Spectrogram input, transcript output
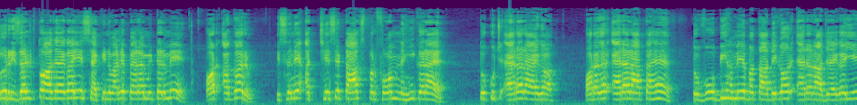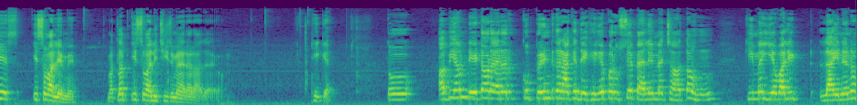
तो रिज़ल्ट तो आ जाएगा ये सेकंड वाले पैरामीटर में, और अगर इसने अच्छे से टास्क परफॉर्म नहीं करा है तो कुछ एरर आएगा। और अगर एरर आता है तो वो भी हमें बता देगा और एरर आ जाएगा ये इस वाले में। मतलब इस वाली चीज़ में एरर आ जाएगा। ठीक है? तो अभी हम डेटा और एरर को प्रिंट करा के देखेंगे, पर उससे पहले मैं चाहता हूँ कि मैं ये वाली लाइन है ना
